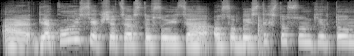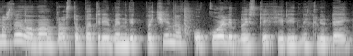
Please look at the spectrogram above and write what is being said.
А для когось, якщо це стосується особистих стосунків, то можливо вам просто потрібен відпочинок у колі близьких і рідних людей.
